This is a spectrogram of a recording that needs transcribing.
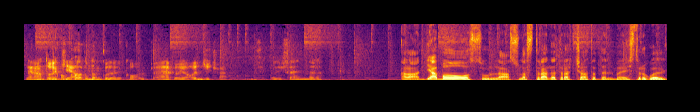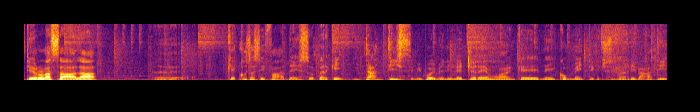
l'allenatore che ha comunque delle colpe, eh, perché oggi cioè, non si può difendere. Allora, andiamo sulla, sulla strada tracciata dal maestro Gualtiero La Sala. Eh, che cosa si fa adesso? Perché in tantissimi, poi ve li leggeremo anche nei commenti che ci sono arrivati,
